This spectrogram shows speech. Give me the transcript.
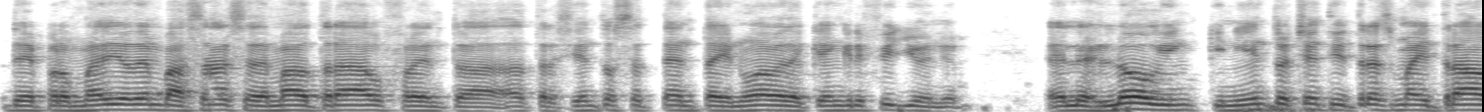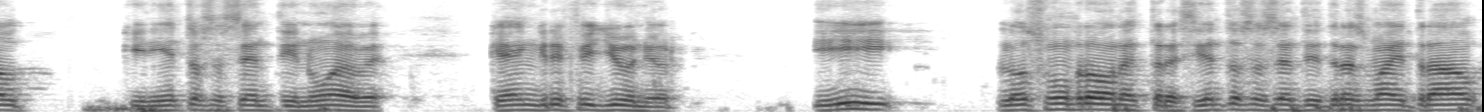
de promedio de envasarse de Mike Trout frente a, 379 de Ken Griffey Jr. El slogan 583 Mike Trout, 569 Ken Griffey Jr. Y los honrones 363 Mike Trout,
